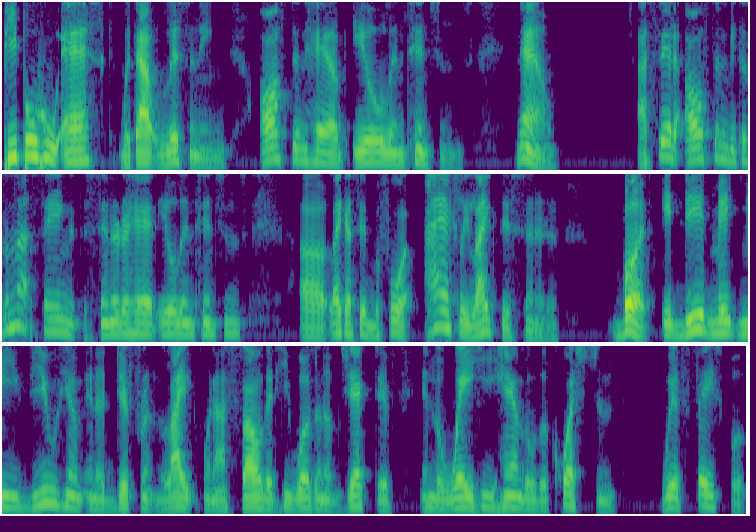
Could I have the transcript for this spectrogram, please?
people who ask without listening often have ill intentions. Now, I said often because I'm not saying that the senator had ill intentions uh, like I said before, I actually like this senator, but it did make me view him in a different light when I saw that he wasn't objective in the way he handled the question with Facebook.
